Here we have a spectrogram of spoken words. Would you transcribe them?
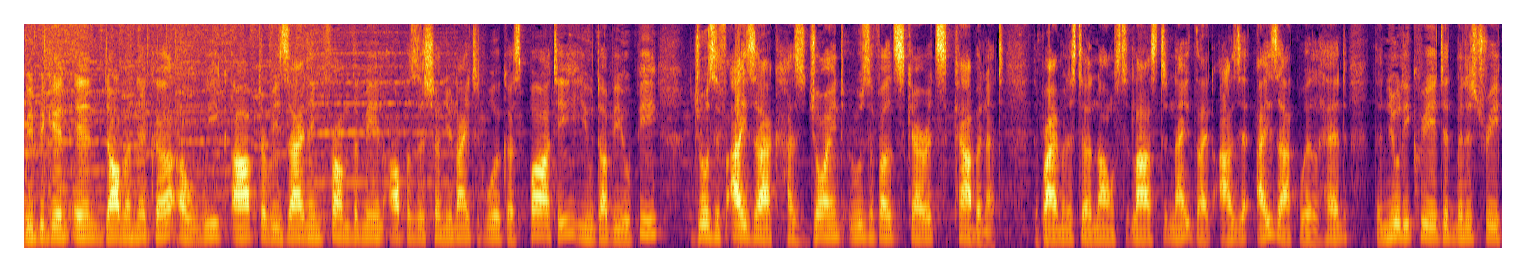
We begin in Dominica a week after resigning from the main opposition United Workers' Party, UWP. Joseph Isaac has joined Roosevelt Skerrit's cabinet. The Prime Minister announced last night that Isaac will head the newly created Ministry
